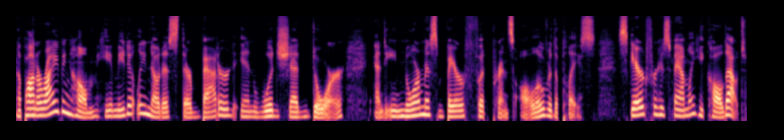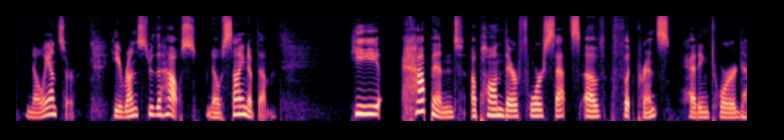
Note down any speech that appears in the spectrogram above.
Upon arriving home, he immediately noticed their battered in woodshed door and enormous bare footprints all over the place. Scared for his family, he called out. No answer. He runs through the house. No sign of them. He happened upon their four sets of footprints heading toward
